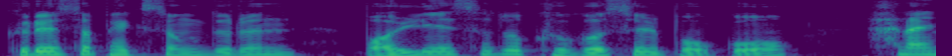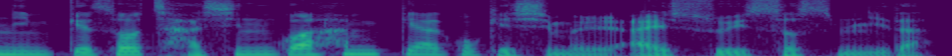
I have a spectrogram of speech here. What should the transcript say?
그래서 백성들은 멀리에서도 그것을 보고 하나님께서 자신과 함께하고 계심을 알 수 있었습니다.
